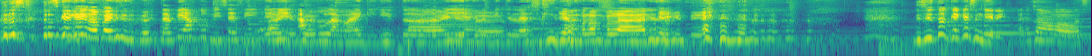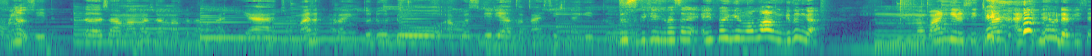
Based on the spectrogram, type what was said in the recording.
terus terus kayak kayak ngapain di situ tapi aku bisa sih Oh, jadi gitu. aku ulang lagi gitu. Oh, tapi yang gitu. lebih jelas gitu. Yang pelan pelan kayak gitu ya. Di situ keke sendiri? Ada sama mama sama? Enggak sih eh, sama mama sama apa sama kak dia. Cuman orang itu duduk aku sendiri yang ke kasirnya gitu. Terus keke ngerasa kayak, eh panggil mama gitu nggak mau panggil sih cuman akhirnya udah bisa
